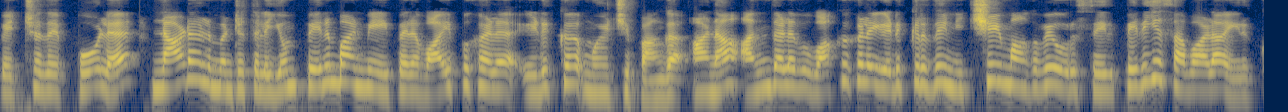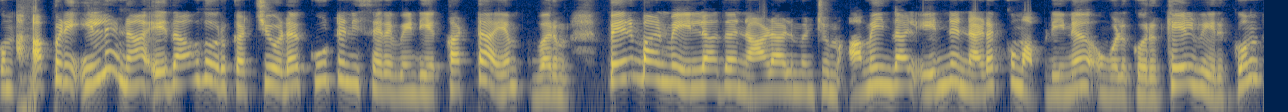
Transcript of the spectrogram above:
பெற்றதை போல நாடாளுமன்றத்திலையும் பெரும்பான்மையை பெற வாய்ப்புகளை எடுக்க முயற்சிப்பாங்க. ஆனா அந்த அளவு வாக்குகளை எடுக்கிறது நிச்சயமாகவே ஒரு செ- பெரிய சவாலா இருக்கும். அப்படி இல்லைன்னா ஏதாவது ஒரு கட்சியோட கூட்டணி சேர வேண்டிய கட்டாயம் வரும். பெரும்பான்மை இல்லாத நாடாளுமன்றம் அமைந்தால் என்ன நடக்கும் அப்படின்னு உங்களுக்கு ஒரு கேள்வி இருக்கும்.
